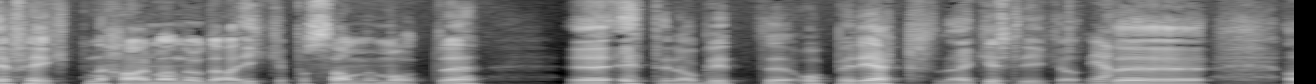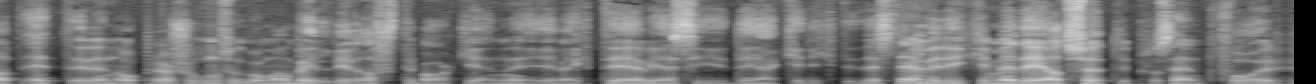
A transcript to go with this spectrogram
effekten har man jo da ikke på samme måte eh, etter å ha blitt eh, operert. Det er ikke slik at, Ja. eh, at etter en operasjon så går man veldig raskt tilbake igjen i vekt. Det vil jeg si, det er ikke riktig. Det stemmer ikke med det at 70% får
